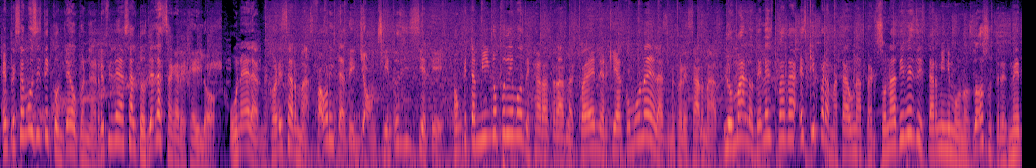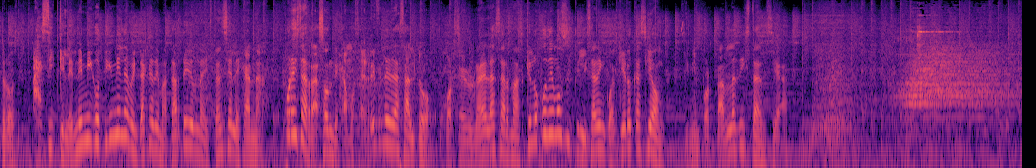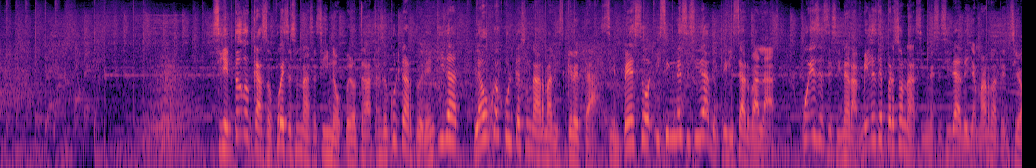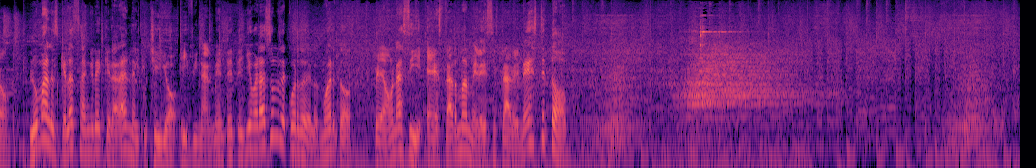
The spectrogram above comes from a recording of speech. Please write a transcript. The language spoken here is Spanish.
Empezamos este conteo con el rifle de asaltos de la saga de Halo, una de las mejores armas favoritas de John 117, aunque también no podemos dejar atrás la espada de energía como una de las mejores armas. Lo malo de la espada es que para matar a una persona debes de estar mínimo unos 2 o 3 metros, así que el enemigo tiene la ventaja de matarte de una distancia lejana. Por esa razón dejamos el rifle de asalto, por ser una de las armas que lo podemos utilizar en cualquier ocasión, sin importar la distancia. Si en todo caso fueses un asesino pero tratas de ocultar tu identidad, la hoja oculta es una arma discreta, sin peso y sin necesidad de utilizar balas. Puedes asesinar a miles de personas sin necesidad de llamar la atención. Lo malo es que la sangre quedará en el cuchillo y finalmente te llevarás un recuerdo de los muertos. Pero aún así, esta arma merece estar en este top.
